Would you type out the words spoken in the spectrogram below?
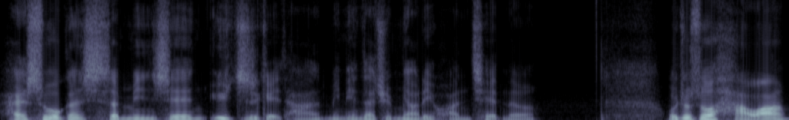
还是我跟神明先预支给她，明天再去庙里还钱呢。”我就说：“好啊，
